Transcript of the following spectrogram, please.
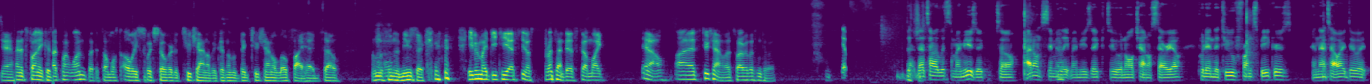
Yeah, and it's funny because 5.1, but it's almost always switched over to two channel because I'm a big two channel lo-fi head. So I'm listening to music. Even my DTS, you know, surround sound disc. I'm like, you know, uh, it's two channel. That's why we listen to it. Yep. That- That's how I listen to my music. So I don't simulate my music to an all channel stereo. Put in the two front speakers, and that's how I do it.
